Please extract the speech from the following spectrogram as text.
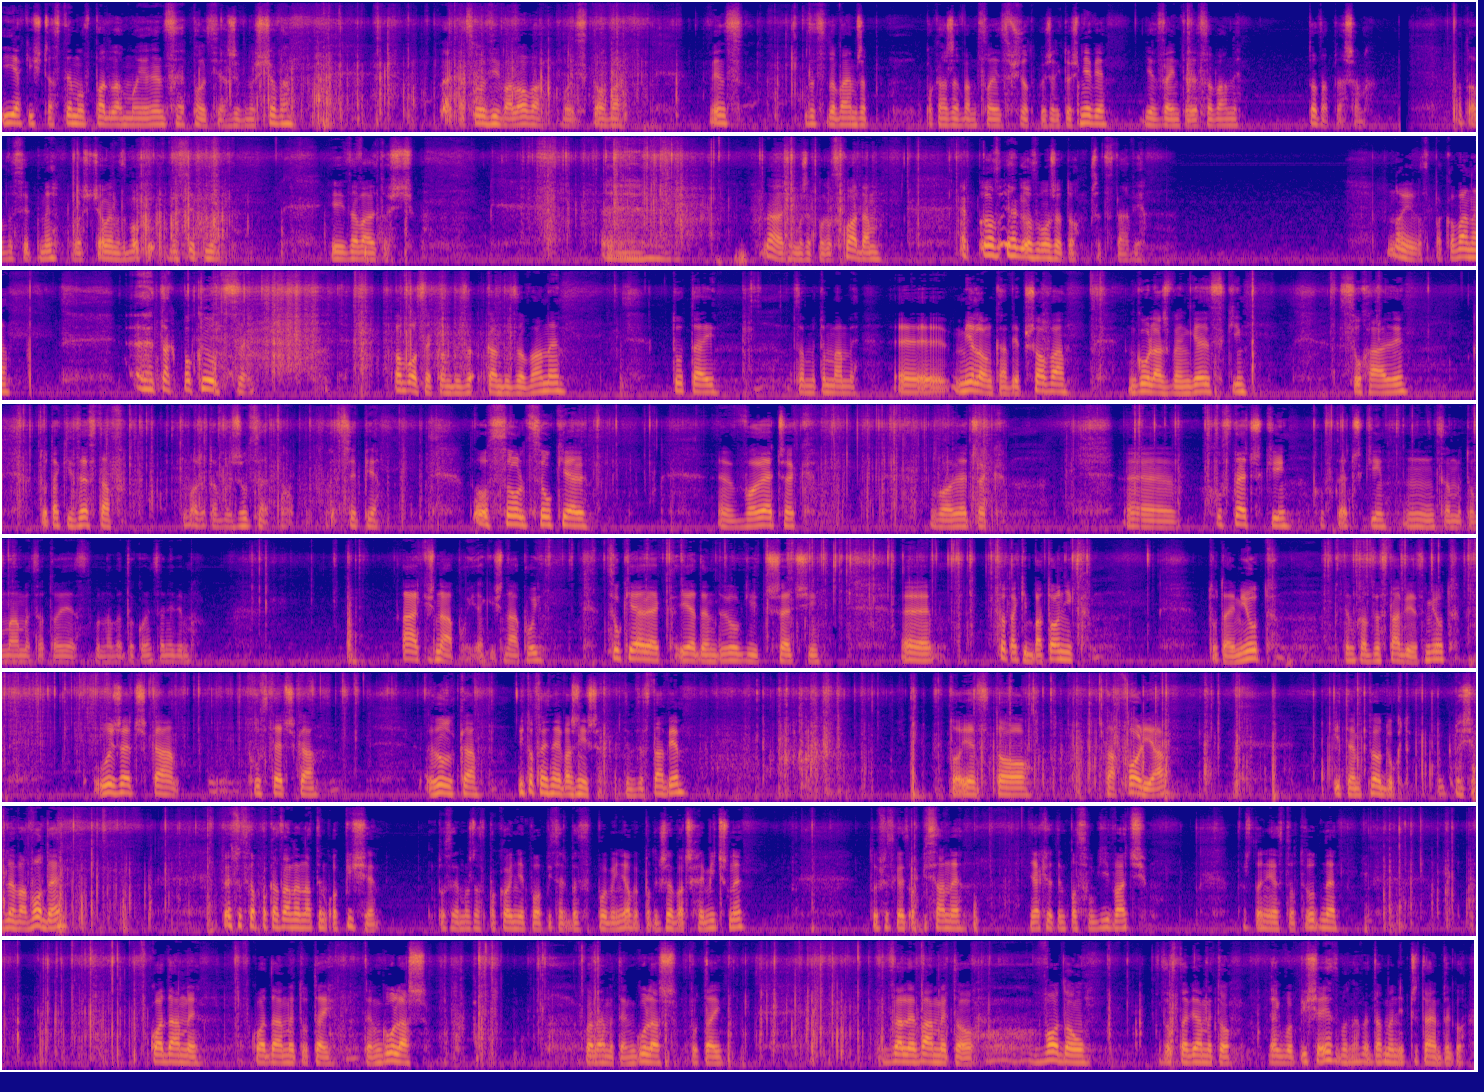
I jakiś czas temu wpadła w moje ręce porcja żywnościowa. Taka survivalowa, wojskowa. Więc zdecydowałem, że pokażę Wam co jest w środku. Jeżeli ktoś nie wie, jest zainteresowany, to zapraszam. No to wysypmy, rozciąłem z boku, wysypmy jej zawartość. Eee, Na razie może porozkładam. Jak, roz, jak rozłożę, to przedstawię. No i rozpakowana. E, tak pokrótce. Owoce kandyzowane. Tutaj, co my tu mamy? E, mielonka wieprzowa, gulasz węgierski, suchary. Tu taki zestaw, może to wyrzucę, o, wysypię. Tu sól, cukier, e, woreczek, woreczek, chusteczki, chusteczki. Mm, co my tu mamy, co to jest, bo nawet do końca nie wiem. A, jakiś napój, jakiś napój. Cukierek, jeden, drugi, trzeci. E, to taki batonik. Tutaj miód. W tym zestawie jest miód. Łyżeczka, chusteczka, rurka. I to, co jest najważniejsze w tym zestawie, to jest to ta folia i ten produkt, który się wlewa wodę. To jest wszystko pokazane na tym opisie. To sobie można spokojnie poopisać bezpłomieniowy podgrzewacz chemiczny. Tu wszystko jest opisane, jak się tym posługiwać. Także to nie jest to trudne. Wkładamy, wkładamy tutaj ten gulasz. Wkładamy ten gulasz tutaj. Zalewamy to wodą. Zostawiamy to jak w opisie jest, bo nawet dawno nie czytałem tego.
